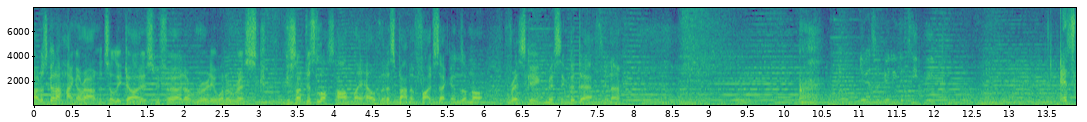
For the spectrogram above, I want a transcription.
I'm just gonna hang around until he dies, to be fair. I don't really want to risk. Because I've just lost half my health in a span of five seconds. I'm not risking missing the death, you know? Yes, we're getting the TP. It's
